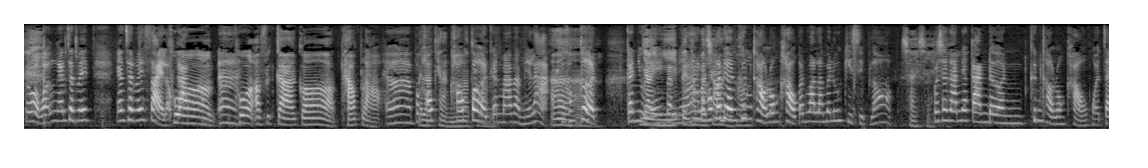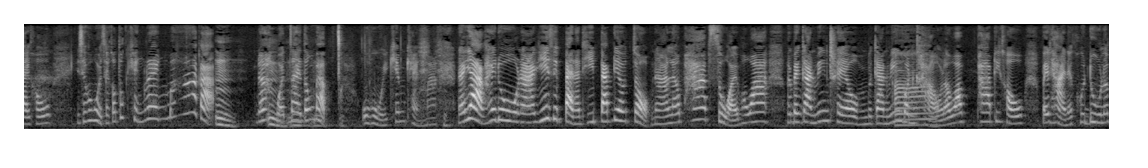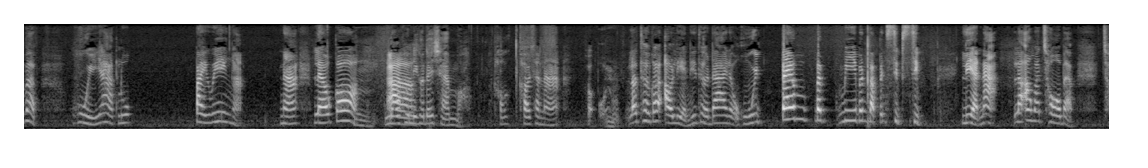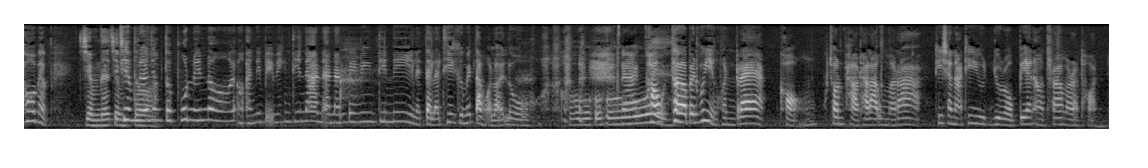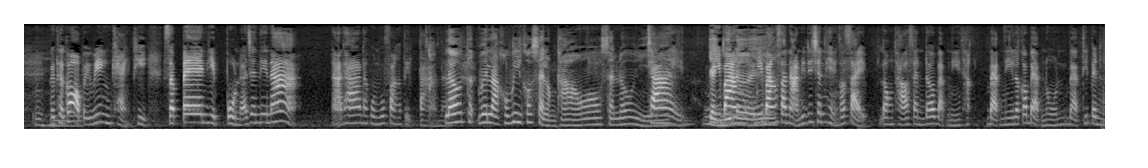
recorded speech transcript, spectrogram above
ก็บอกว่างั้นฉันไม่งั้นฉันไม่ใส่แล้วพวกักนอ่าพวกแอฟริกาก็เท้าเปล่าอ่าเพราะเวเขาลาแข่งเขามาราธอนเปิดกันมาแบบนี้แหละอ่าคือเขาเกิดกันอยู่อในย่างนี้แบบเป็นเนี้ยธรรมแล้วเขาก็ชาติเดินของเขาขึ้นเขาลงเขากันวันละไม่รู้กี่สิบรอบใช่ใช่เพราะฉะนั้นเนี่ยการเดินขึ้นเขาลงเขาหัวใจเขาดิฉันว่าหัวใจเขาต้องแข็งแรงมากอะอืมนะอืมหัวใจต้องแบบ โอ้โหเข้มแข็งมากนะอยากให้ดูนะ 28 นาทีแป๊บเดียวจบนะ แล้วภาพสวย เพราะว่ามันเป็นการวิ่งเทรลมันเป็นการวิ่งบนเขาแล้วว่าภาพที่เขาไปถ่ายเนี่ยคุณดูแล้วแบบหุยอยากลุกไปวิ่งอะนะ แล้วก็อืมน้องอ่าคนนี้เขาได้แชมป์เหรอเขาเขาชนะเขาแล้วเธอก็เอาเหรียญที่เธอได้เนี่ยโอ้โหเต็มแบบมีเป็นแบบเป็นสิบสิบเหรียญอะแล้วเอามาโชว์แบบ โชว์แบบ เจียมเนื้อเจียมเจียมตัวเนื้อเจียมตัวพูดน้อยๆอ๋ออันนี้ไปวิ่งที่นั่น อันนั้นไปวิ่งที่นี่เลยแต่ละที่คือไม่ต่ำกว่าร้อยโลโอ้โหนะเขาเธอเป็นผู้หญิงคนแรกของชนเผ่าทาราอุมาราที่ชนะที่ยูโรเปียนอัลตร้ามาราธอนคือเธอก็ออกไปวิ่งแข่งที่สเปนญี่ปุ่นอาร์เจนตินานะถ้าถ้าคุณผู้ฟังติดตามนะแล้วเวลาเขาวิ่งเขาใส่รองเท้าแซนเดลอย่างนี้ใช่อย่างมีนี้บางเลยมีบางสนามที่ที่ฉันเห็นเขาใส่รองเท้าแซนเดลแบบนี้ทั้งแบบนี้แล้วก็แบบนู้นแบบที่เป็น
